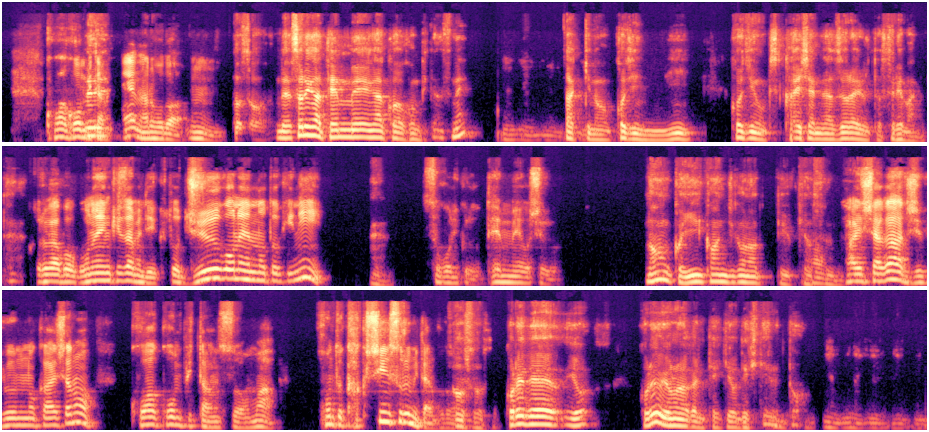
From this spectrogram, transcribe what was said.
コアコンピターね。なるほど。うん。そうそう。で、それが天命がコアコンピタンスね。うんうんうんさっきの個人に、個人を会社になぞらえるとすればみたいな。それがこう5年刻みでいくと、15年の時にうん、そこに来る。天命を知る。なんかいい感じかなっていう気がする。会社が自分の会社のコアコンピタンスを、まあ、本当に確信するみたいなことそうそうそう。これでよ、これを世の中に提供できていると。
